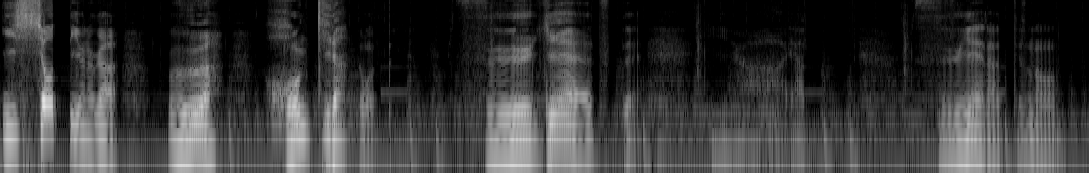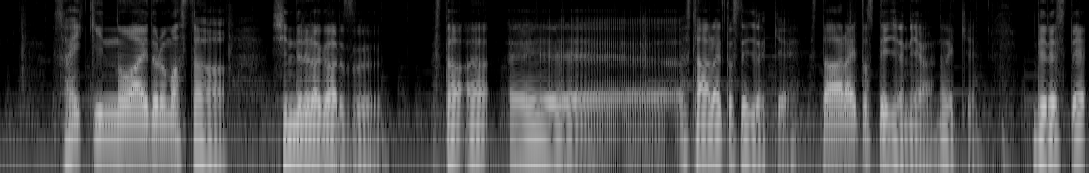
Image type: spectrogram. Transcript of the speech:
一緒っていうのが、うわ、本気だと思って。すげえっつって。いや、や、すげえなって、その、最近のアイドルマスター、シンデレラガールズ、スター、えー、スターライトステージだっけ？スターライトステージじゃねえや。なんだっけ？デレステ。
